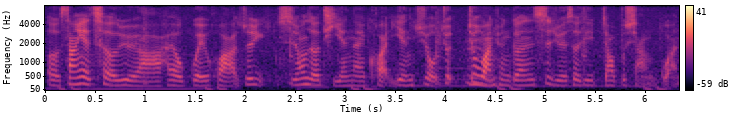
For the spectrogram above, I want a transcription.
呃商业策略啊，还有规划，就是使用者体验那一块研究，就就完全跟视觉设计比较不相关。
